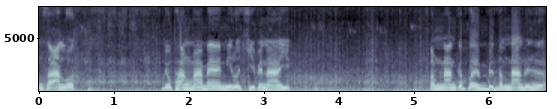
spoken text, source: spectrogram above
งสารรถ เดี๋ยวพังมาแม่ไม่มีรถขี่ไปนาอีก ตำนานก็ปล่อยมันเป็นตำนานไปเถอะ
